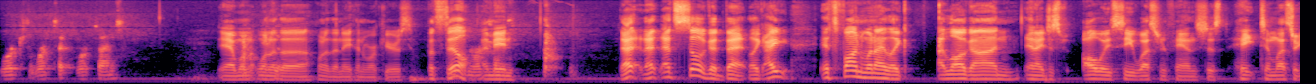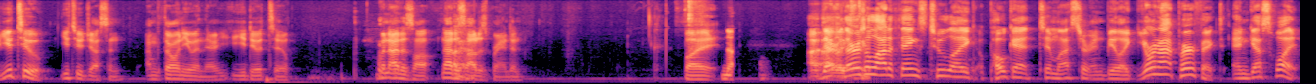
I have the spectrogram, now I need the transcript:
Work work ti- work times. Yeah, one one of the one of the Nathan work years. But still, I mean that, that that's still a good bet. Like I it's fun when I like I log on and I just always see Western fans just hate Tim Lester. You too. You too, Justin. I'm throwing you in there. You do it too. But not as not as Okay. loud as Brandon. But I, I there, like to there's a lot of things to like poke at Tim Lester and be like, "You're not perfect." And guess what?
